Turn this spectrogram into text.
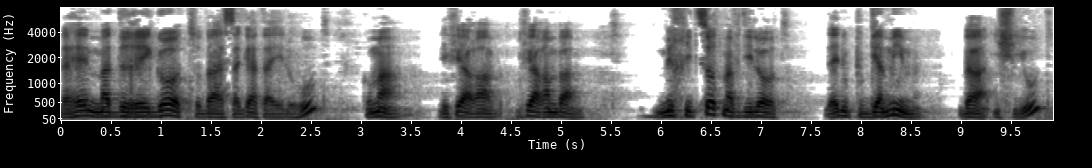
להם מדרגות בהשגת האלוהות, כלומר, לפי, הרב, לפי הרמב"ם, מחיצות מבדילות, דהיינו פגמים באישיות,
